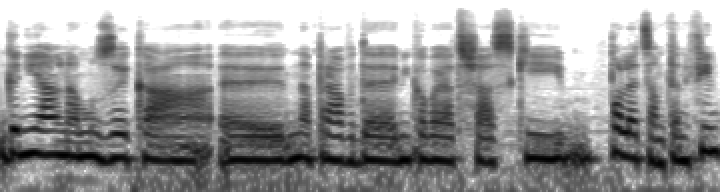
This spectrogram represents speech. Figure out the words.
genialna muzyka, e, naprawdę Mikołaja Trzaski. Polecam ten film.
